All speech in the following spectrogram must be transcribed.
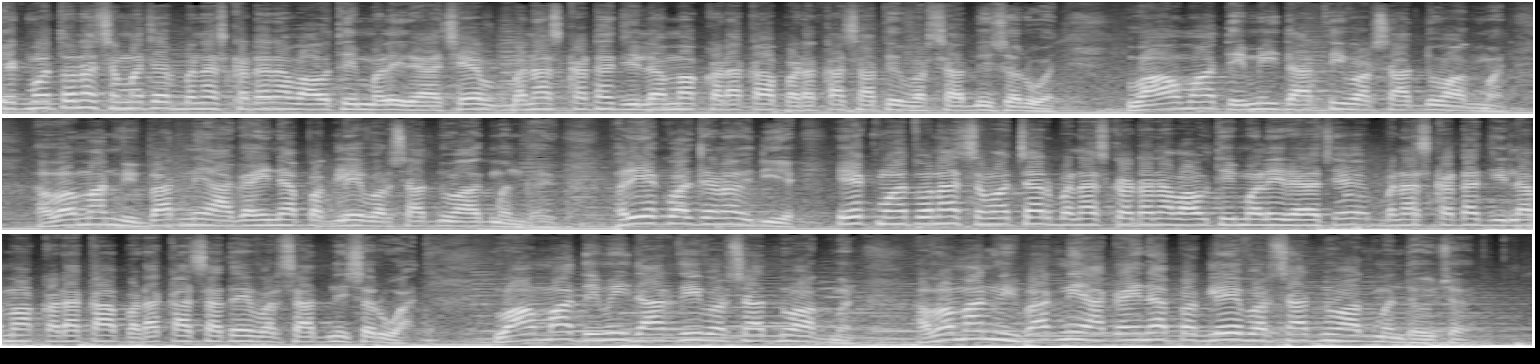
એક મહત્વના સમાચાર બનાસકાંઠાના વાવથી મળી રહ્યા છે. બનાસકાંઠા જિલ્લામાં કડાકા, ભડકા સાથે વરસાદની શરૂઆત. વાવમાં ધીમી ધારથી વરસાદનું આગમન. હવામાન વિભાગની આગાહીના પગલે વરસાદનું આગમન થયું. ફરી એકવાર જણાવી દઈએ. એક મહત્વના સમાચાર બનાસકાંઠાના વાવથી મળી રહ્યા છે. બનાસકાંઠા જિલ્લામાં કડાકા, ભડકા સાથે વરસાદની શરૂઆત. વાવમાં ધીમી ધારથી વરસાદનું આગમન. હવામાન વિભાગની આગાહીના પગલે વરસાદનું આગમન થયું છે.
